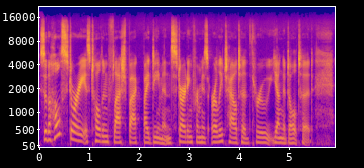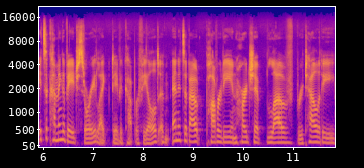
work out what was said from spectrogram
So, the whole story is told in flashback by Demon, starting from his early childhood through young adulthood. It's a coming of age story, like David Copperfield, um, and it's about poverty and hardship, love, brutality,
